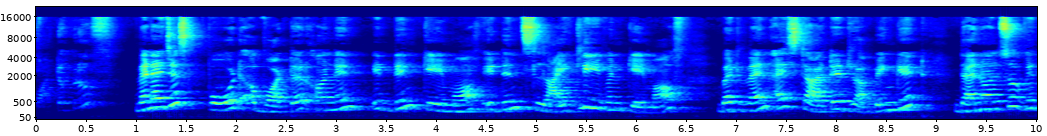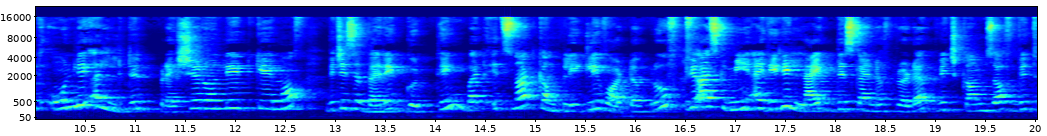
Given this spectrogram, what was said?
waterproof. When I just poured a water on it, it didn't came off. It didn't slightly even came off. But when I started rubbing it, then also with only a little pressure only it came off which is a very good thing but it's not completely waterproof if you ask me i really like this kind of product which comes off with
